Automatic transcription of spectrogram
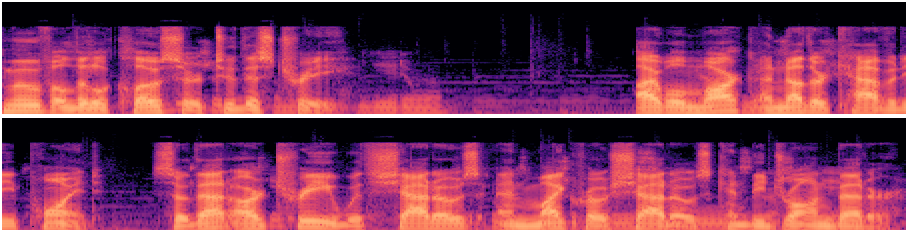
move a little closer to this tree. I will mark another cavity point, so that our tree with shadows and micro shadows can be drawn better.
